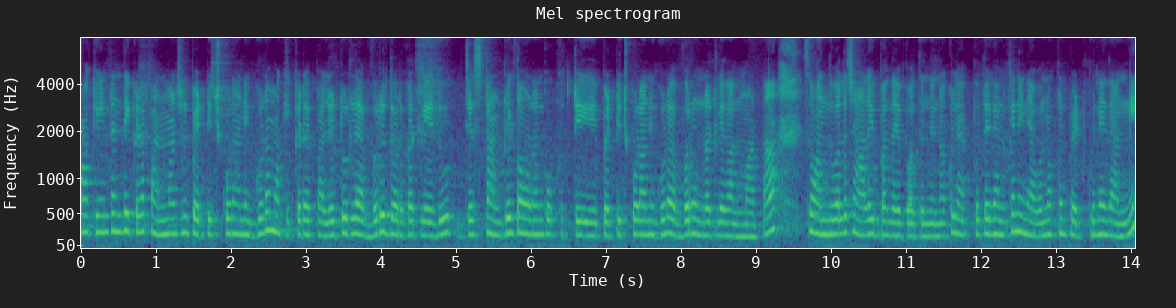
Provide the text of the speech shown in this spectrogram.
మాకేంటంటే ఇక్కడ పని మనుషులు పెట్టించుకోవడానికి కూడా మాకు ఇక్కడ పల్లెటూరులో ఎవ్వరూ దొరకట్లేదు. జస్ట్ అంట్లు తవ్వడానికి ఒకటి పెట్టించుకోవడానికి కూడా ఎవ్వరు ఉండట్లేదు అనమాట సో అందువల్ల చాలా ఇబ్బంది అయిపోతుంది నాకు. లేకపోతే కనుక నేను ఎవరినొకరిని పెట్టుకునేదాన్ని.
